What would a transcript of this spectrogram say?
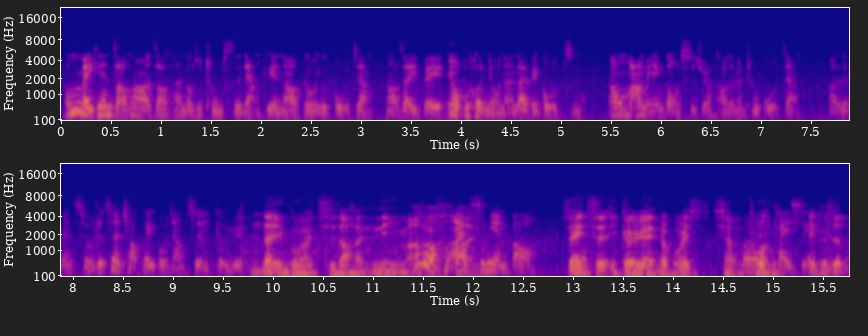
我们每天早上的早餐都是吐司两片，然后给我一个果酱，然后再一杯，因为我不喝牛奶，再一杯果汁。那我妈每天跟我视讯看我这边涂果酱，然后这边吃，我就吃了巧克力果酱吃了一个月。嗯那你不会吃到很腻吗？但是我很爱吃，面包，所以你吃一个月你都不会想我吐很。开心哎、。可是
